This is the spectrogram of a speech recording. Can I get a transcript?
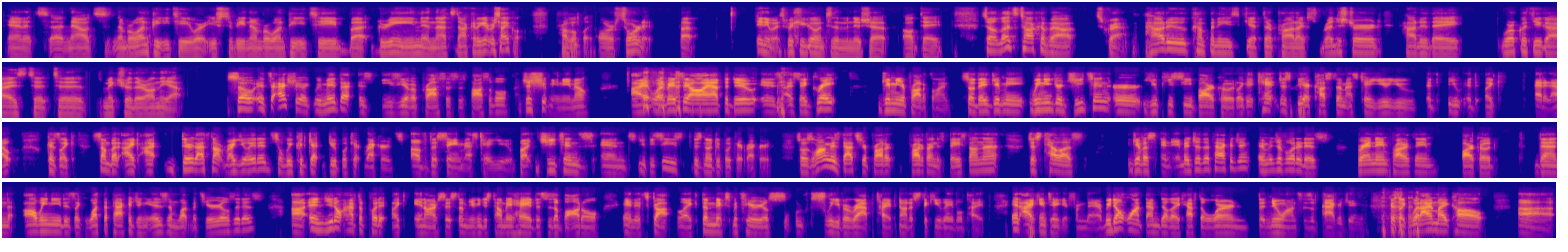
And it's uh, now it's number one PET where it used to be number one PET, but green, and that's not going to get recycled mm-hmm. probably mm-hmm. or sorted. But anyways, we could go into the minutia all day. So let's talk about Scrapp. How do companies get their products registered? How do they work with you guys to to make sure they're on the app? So it's actually like we made that as easy of a process as possible. Just shoot me an email. I what basically all i have to do is i say great give me your product line. So they give me we need your gtin or upc barcode. Like it can't just be a custom sku you you like edit out because like somebody I, I there that's not regulated so we could get duplicate records of the same SKU but GTINs and UPCs there's no duplicate record. So as long as that's your product product line is based on that just tell us give us an image of the packaging image of what it is brand name product name barcode then all we need is like what the packaging is and what materials it is. Uh, and you don't have to put it like in our system. You can just tell me, hey, this is a bottle and it's got like the mixed material sleeve or wrap type, not a sticky label type. And I can take it from there. We don't want them to like have to learn the nuances of packaging because like what I might call uh,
